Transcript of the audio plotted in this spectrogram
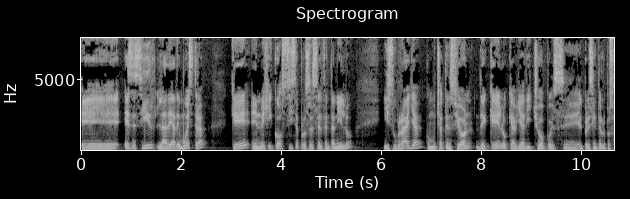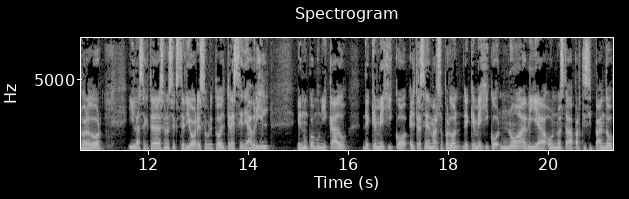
es decir, la DEA demuestra que en México sí se procesa el fentanilo, y subraya con mucha atención de que lo que había dicho pues eh, el presidente López Obrador y la Secretaría de Relaciones Exteriores, sobre todo el 13 de abril, en un comunicado de que México, el 13 de marzo, perdón, de que México no había o no estaba participando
